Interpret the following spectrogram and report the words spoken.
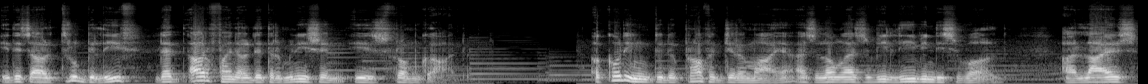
It is our true belief that our final determination is from God. According to the prophet Jeremiah, as long as we live in this world, our lives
